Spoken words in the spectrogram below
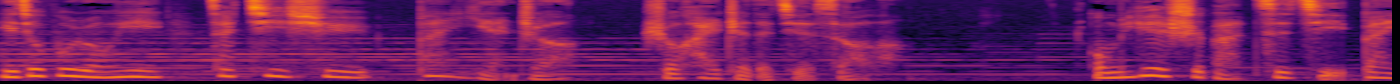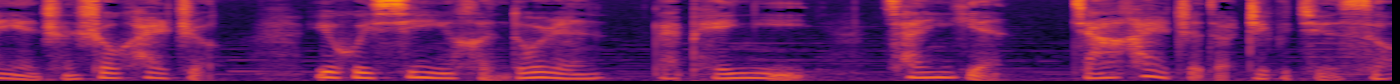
也就不容易再继续扮演着受害者的角色了。我们越是把自己扮演成受害者，越会吸引很多人来陪你参演加害者的这个角色。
